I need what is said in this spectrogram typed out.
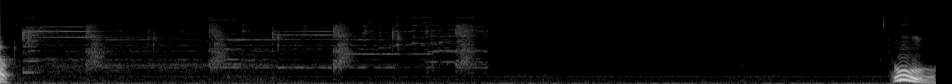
Go. Ooh.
